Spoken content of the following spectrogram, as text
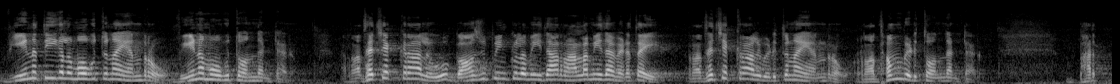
వీణ తీగలు మోగుతున్నాయి అనరు వీణ మోగుతోందంటారు. రథచక్రాలు గాజు పింకుల మీద రాళ్ళ మీద వెడతాయి. రథచక్రాలు వెడుతున్నాయి అనరు రథం వెడుతోందంటారు. భర్త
